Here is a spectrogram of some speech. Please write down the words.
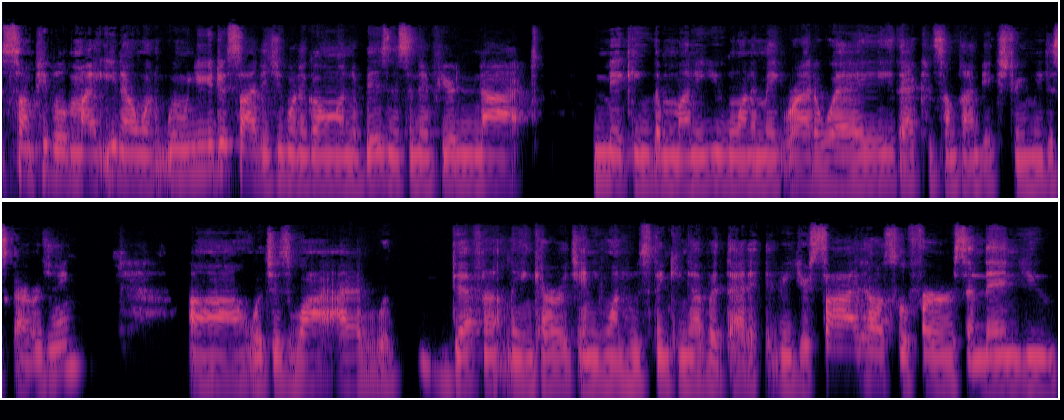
some people might, you know, when, when you decided you want to go into business and if you're not making the money you want to make right away, that can sometimes be extremely discouraging. Uh, which is why I would definitely encourage anyone who's thinking of it that it be your side hustle first and then you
